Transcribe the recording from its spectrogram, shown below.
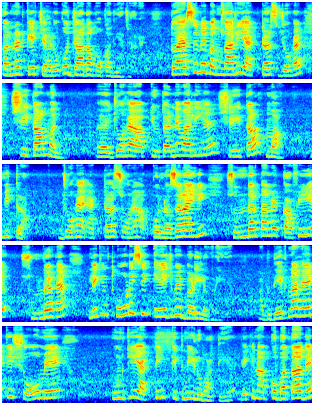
कन्नड़ के चेहरों को ज़्यादा मौका दिया जा रहा है। तो ऐसे में बंगाली एक्टर्स जो है, श्रीता मन जो है आपकी उतरने वाली हैं, श्रीता माँ, मित्रा, जो हैं एक्टर्स जो हैं, आपको नज़र आएँगी। सुंदरता में काफ़ी सुंदर हैं, लेकिन थोड़ी सी एज में बड़ी लग रही है। अब देखना है कि शो में उनकी एक्टिंग कितनी लुभाती है। लेकिन आपको बता दें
